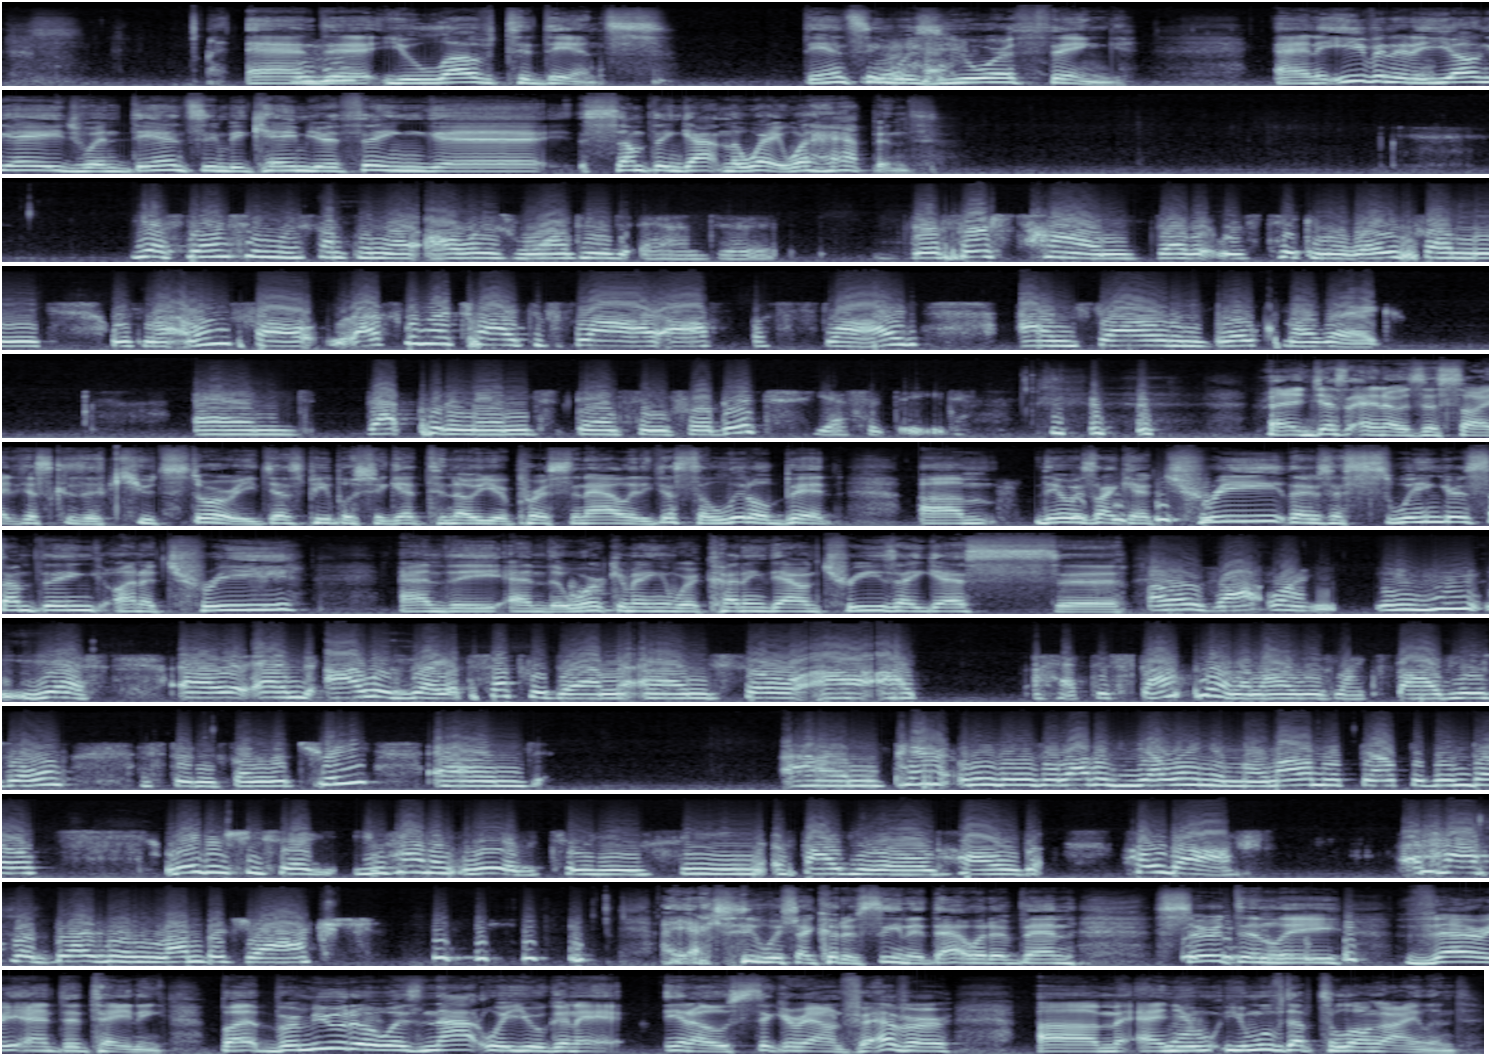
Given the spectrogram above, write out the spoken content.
and mm-hmm. uh, you loved to dance. Dancing yeah. was your thing. And even at a young age, when dancing became your thing, uh, something got in the way. What happened? Yes, dancing was something I always wanted, and uh, the first time that it was taken away from me was my own fault. That's when I tried to fly off a slide and fell and broke my leg. And that put an end to dancing for a bit. Yes, indeed. And just, and as a side, just because it's a cute story, just people should get to know your personality just a little bit. Um, there was like a tree, there's a swing or something on a tree, and the and the workmen were cutting down trees, I guess. Uh, oh, that one. Mm-hmm. Yes, uh, and I was very upset with them, and so uh, I I had to stop them. And I was like five years old. I stood in front of the tree, and um, apparently there was a lot of yelling, and my mom looked out the window. Later, she said, "You haven't lived till you've seen a five-year-old hold hold off a half a dozen lumberjacks." I actually wish I could have seen it. That would have been certainly very entertaining. But Bermuda was not where you were going to you know, stick around forever. Um, and yeah. you you moved up to Long Island,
